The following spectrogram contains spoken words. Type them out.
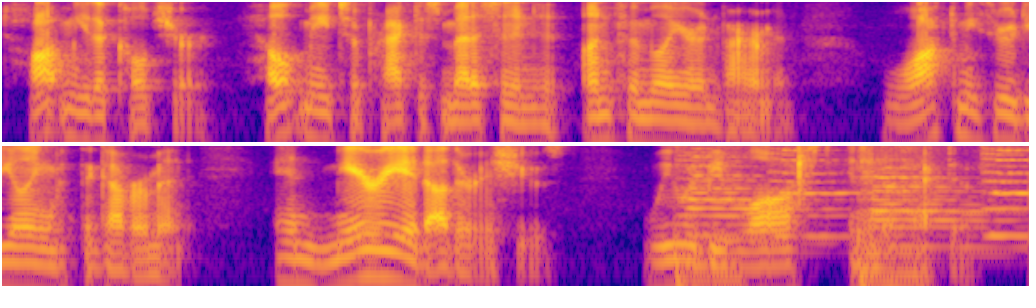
taught me the culture, helped me to practice medicine in an unfamiliar environment, walked me through dealing with the government, and myriad other issues, we would be lost and ineffective.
